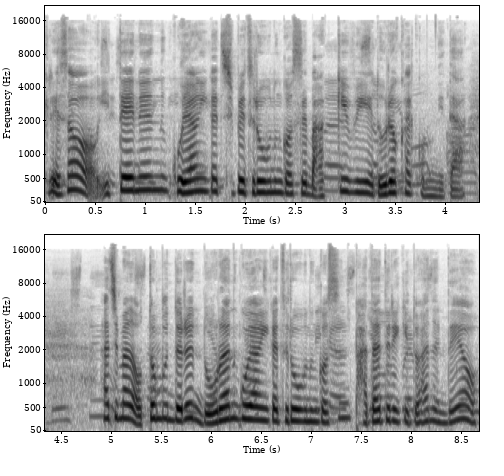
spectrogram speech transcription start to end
그래서 이때는 고양이가 집에 들어오는 것을 막기 위해 노력할 겁니다. 하지만 어떤 분들은 노란 고양이가 들어오는 것은 받아들이기도 하는데요.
